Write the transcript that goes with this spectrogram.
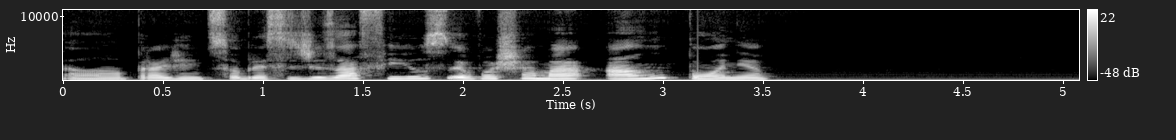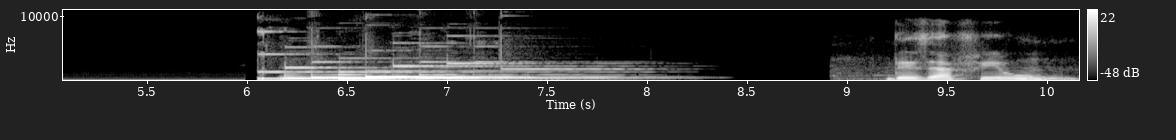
ah, para a gente sobre esses desafios, eu vou chamar a Antônia. Desafio 1.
